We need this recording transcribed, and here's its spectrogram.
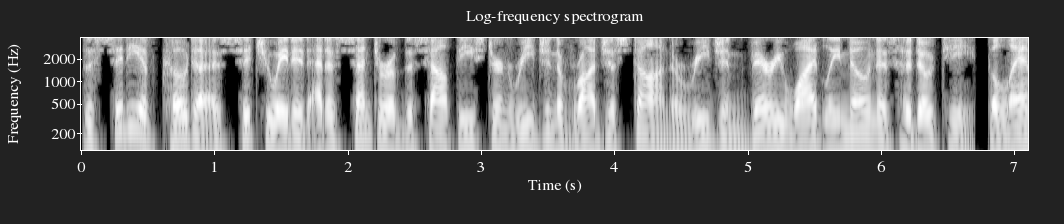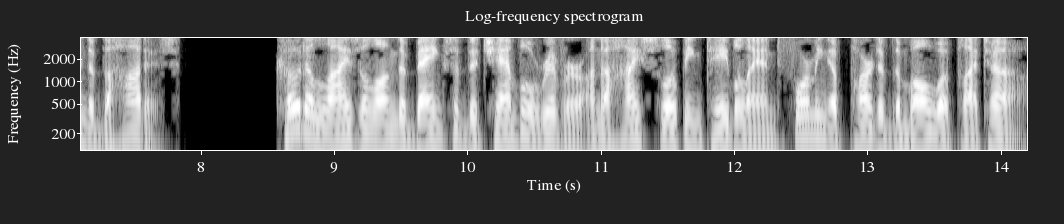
The city of Kota is situated at a centre of the southeastern region of Rajasthan a region very widely known as Hadoti, the land of the Hadas. Kota lies along the banks of the Chambal River on a high sloping tableland forming a part of the Malwa Plateau.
